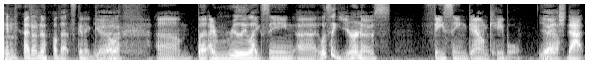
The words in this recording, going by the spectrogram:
I don't know how that's gonna go. Um, but I really like seeing. Uh, it looks like Uranos facing down Cable, Yeah. which that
